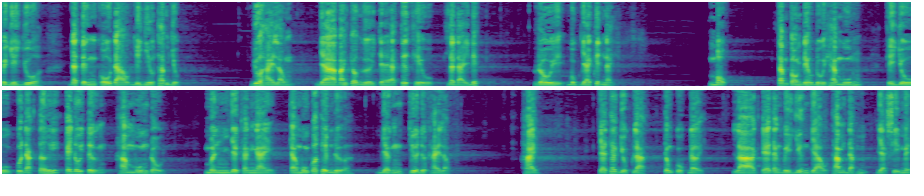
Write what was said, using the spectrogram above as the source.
cho vị vua đã từng khổ đau vì nhiều tham dục. Vua hài lòng và ban cho người trẻ tước hiệu là Đại Đức. Rồi một vài kinh này. Một, tâm còn đeo đuổi ham muốn thì dù có đạt tới cái đối tượng ham muốn rồi, mình vẫn càng ngày càng muốn có thêm nữa, vẫn chưa được hài lòng. Hai, chạy theo dục lạc trong cuộc đời là kẻ đang bị dướng vào tham đắm và si mê.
